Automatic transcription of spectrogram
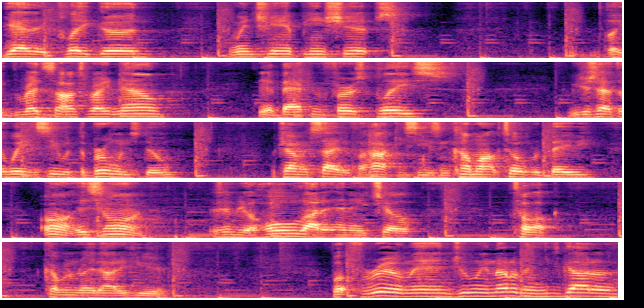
Yeah, they play good, win championships. Like the Red Sox right now, they're back in first place. We just have to wait and see what the Bruins do which I'm excited for hockey season. Come October, baby. Oh, it's on. There's gonna be a whole lot of NHL talk coming right out of here. But for real, man, Julian Edelman, he's gotta,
